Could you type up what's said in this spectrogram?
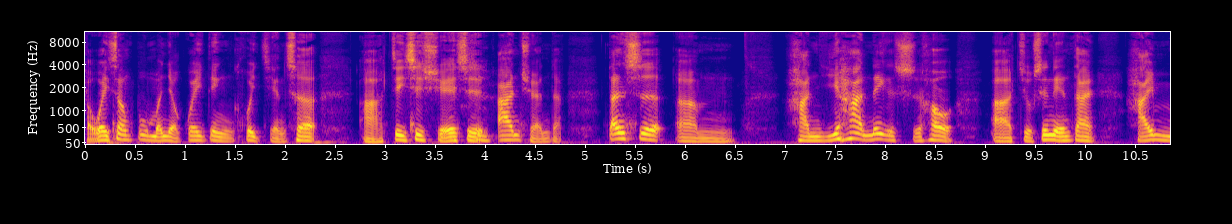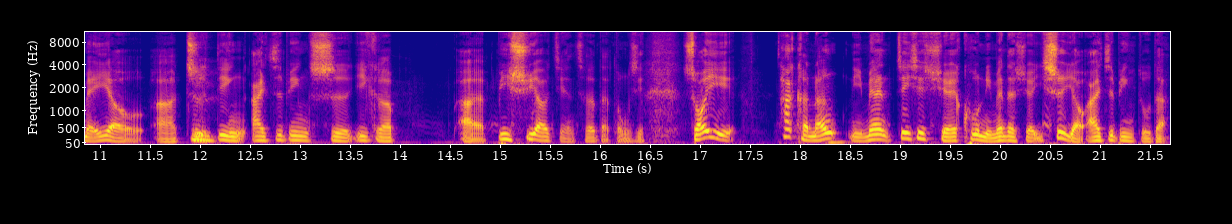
卫生部门有规定会检测啊，这些血是是安全的。但是，嗯，很遗憾，那个时候啊，九十年代还没有呃指定艾滋病是一个呃必须要检测的东西，所以它可能里面这些血库里面的血是有艾滋病毒的，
